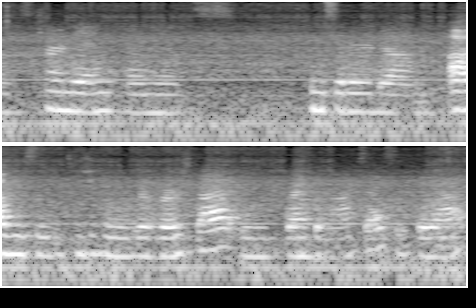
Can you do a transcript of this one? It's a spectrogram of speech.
It's turned in and it's considered, um, obviously the teacher can reverse that and grant them access if they ask.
